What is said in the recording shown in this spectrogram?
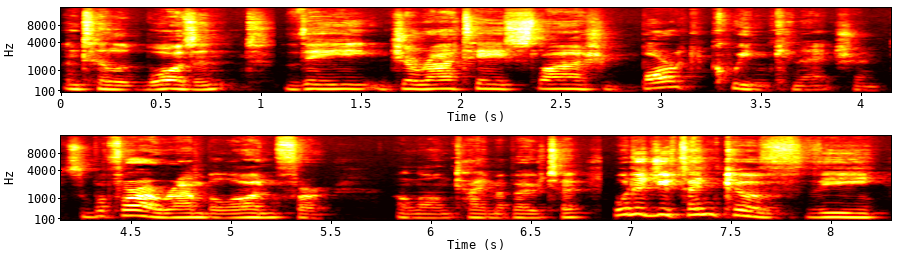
until it wasn't, the Jurati slash Borg Queen connection. So before I ramble on for a long time about it, what did you think of the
